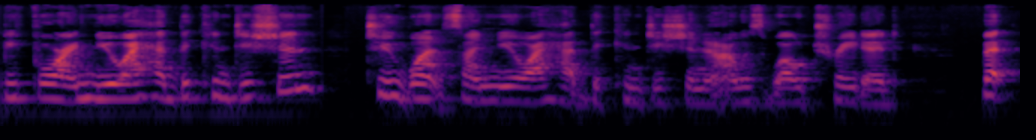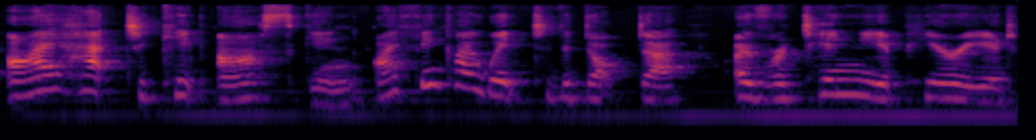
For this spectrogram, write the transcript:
before I knew I had the condition to once I knew I had the condition and I was well treated. But I had to keep asking. I think I went to the doctor over a 10 year period,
